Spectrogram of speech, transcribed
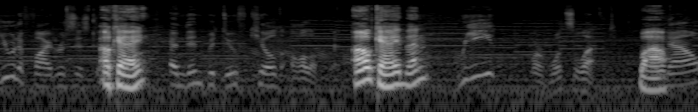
unified resistance. Okay. And then Bidoof killed all of them. Okay then. We are what's left. Wow. Now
